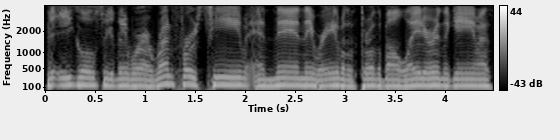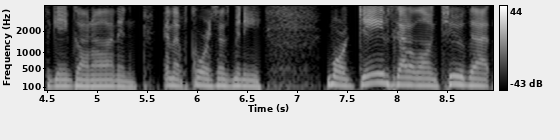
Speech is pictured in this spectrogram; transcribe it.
the Eagles. They were a run first team, and then they were able to throw the ball later in the game as the game gone on, and and of course as many more games got along too that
